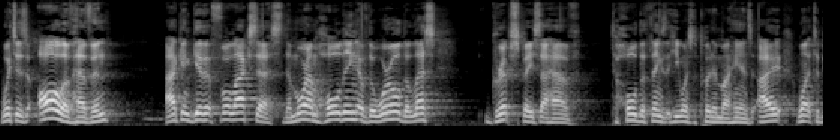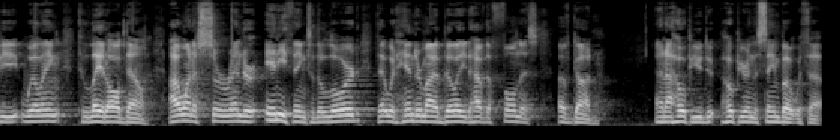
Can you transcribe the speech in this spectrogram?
which is all of heaven, I can give it full access. The more I'm holding of the world, the less grip space I have to hold the things that He wants to put in my hands. I want to be willing to lay it all down. I want to surrender anything to the Lord that would hinder my ability to have the fullness of God. And I hope you do, hope you're in the same boat with that.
